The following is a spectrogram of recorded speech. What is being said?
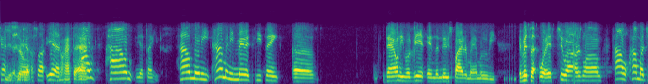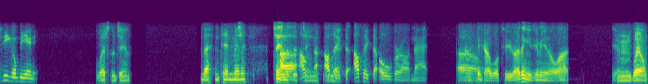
Can, Yeah, can- sorry, yeah. You don't have to how ask. how yeah, thank you. How many how many minutes do you think uh Downey will get in the new Spider-Man movie? If it's a well, it's two hours long. How how much is he gonna be in it? Less than ten. Less than ten minutes. Ten Uh, to fifteen. I'll, I'll take the I'll take the over on that. I Um, think I will too. I think he's gonna be in a lot. Yeah. Mm, well,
